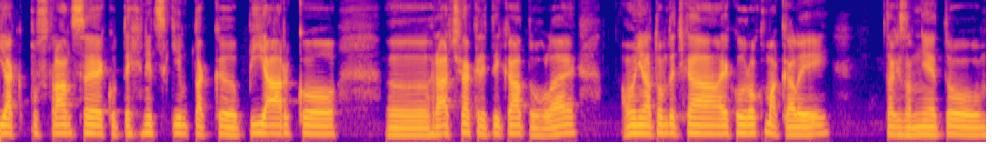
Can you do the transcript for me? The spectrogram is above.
jak po stránce jako technickým, tak eh, PR, eh, hráčská kritika, tohle. A oni na tom teďka jako rok makali, tak za mě je to,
